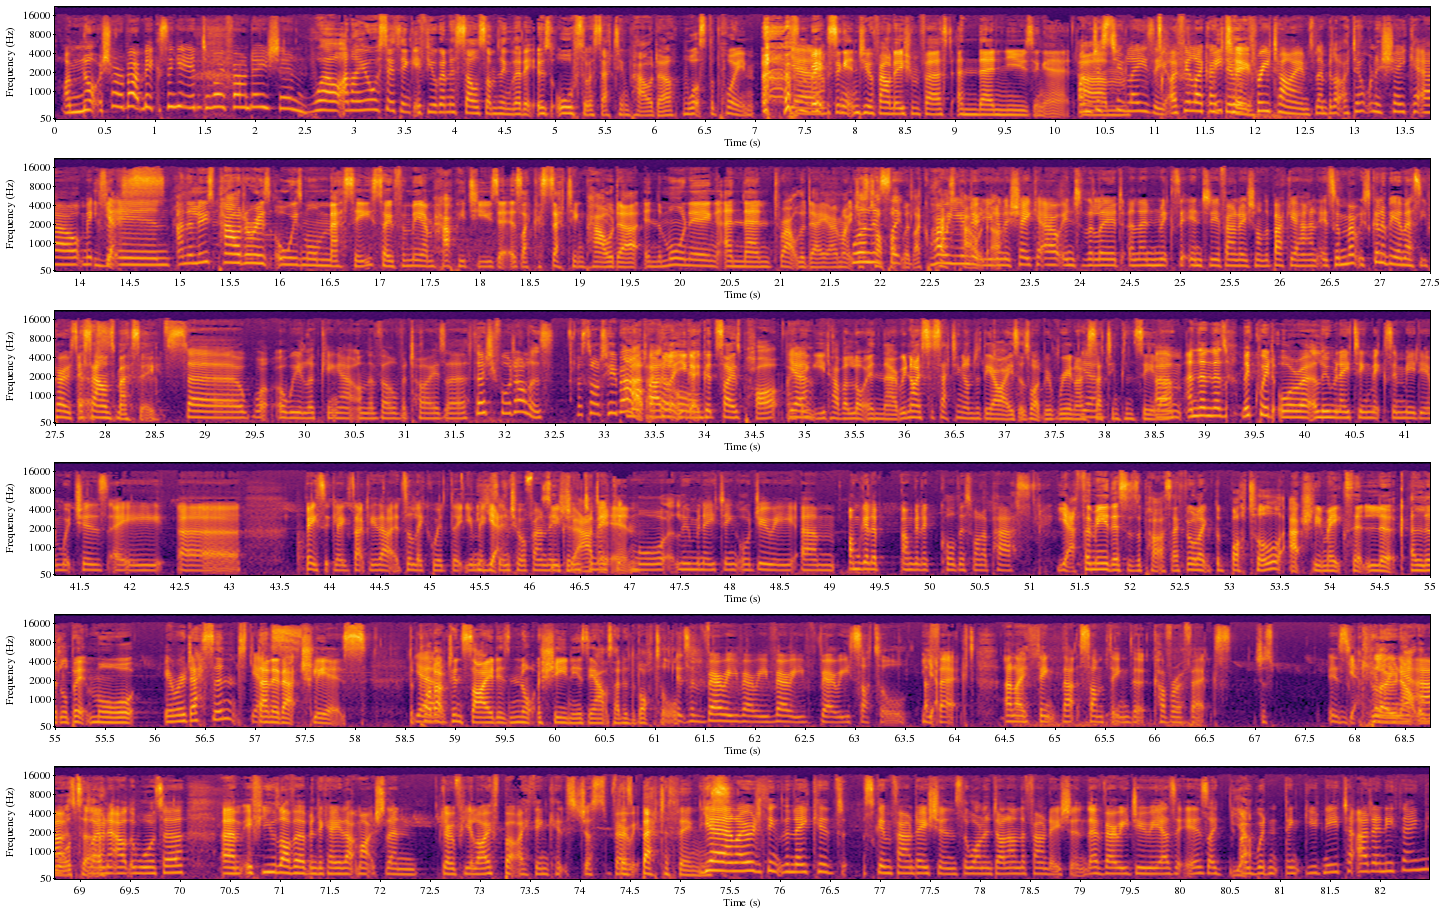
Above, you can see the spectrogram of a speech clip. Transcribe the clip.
I'm not sure about mixing it into my foundation. Well, and I also think if you're going to sell something that it is also a setting powder, what's the point of Yeah. mixing it into your foundation first and then using it? I'm just too Um, lazy. I feel like I do too. it three times, then be like, I don't want to shake it out, mix Yes. it in. And a loose powder is always more messy. So for me, I'm happy to use it as like a setting powder in the morning, and then throughout the day, I might Well, just top it's up like, with like a how are pressed you going to do it? powder. You're going to shake it out into the lid and then mix it into your foundation on the back of your hand. It's a, it's going to be a messy process. It sounds messy. So, what are we looking at on the Velvetizer? Thirty-four dollars. That's not too Not bad. bad I feel like you get a good sized pot. I Yeah. think you'd have a lot in there. It'd be nice for setting under the eyes as well. It'd be a really nice Yeah. setting concealer. Um, and then there's liquid aura illuminating mixing medium, which is a uh, basically exactly that. It's a liquid that you mix Yeah, into your so you foundation to make it it, more illuminating or dewy. Um, I'm gonna I'm gonna call this one a pass. yeah, for me, this is a pass. I feel like the bottle actually makes it look a little bit more iridescent than it actually is. The Yeah. product inside is not as sheeny as the outside of the bottle. It's a very very very very subtle Yeah. effect, and I think that's something that Cover FX just is Yeah, blown out it the water. blown it out the water. Um, if you love Urban Decay that much, then go for your life. But I think it's just very There's better things. Yeah, and I already think the Naked Skin foundations, the one and done and the foundation, they're very dewy as it is. I, Yeah. I wouldn't think you'd need to add anything.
